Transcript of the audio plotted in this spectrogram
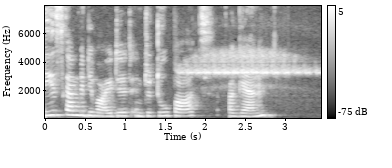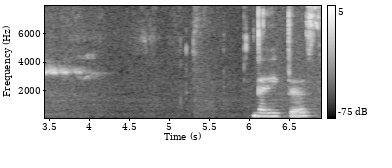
these can be divided into two parts again. Like this.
